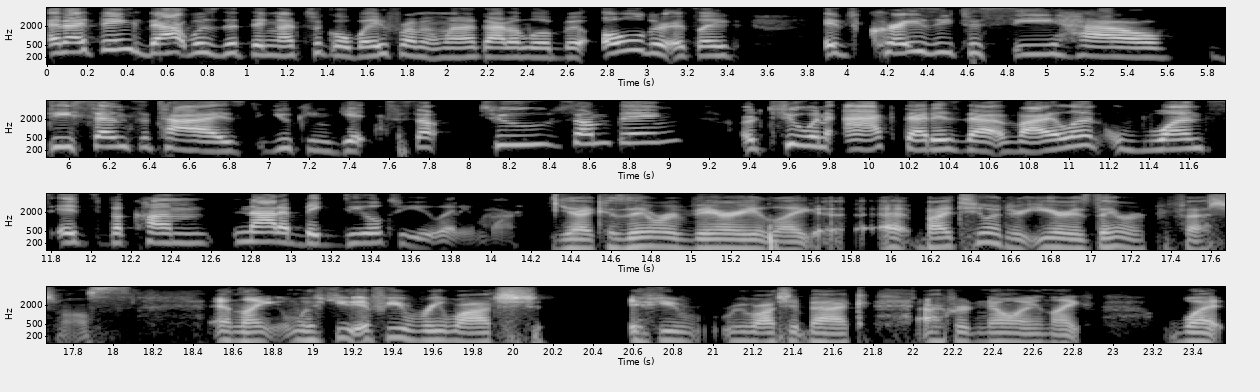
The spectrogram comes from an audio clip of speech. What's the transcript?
And I think that was the thing I took away from it when I got a little bit older. It's like it's crazy to see how desensitized you can get to some, to something or to an act that is that violent once it's become not a big deal to you anymore. yeah because they were very like uh, at, by 200 years they were professionals and like if you if you rewatch if you rewatch it back after knowing like what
